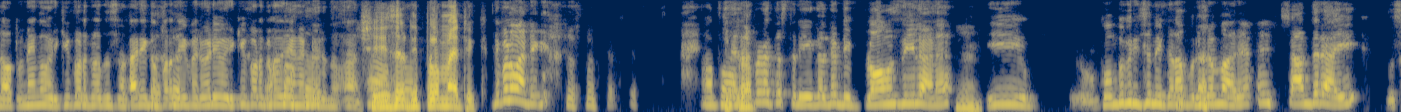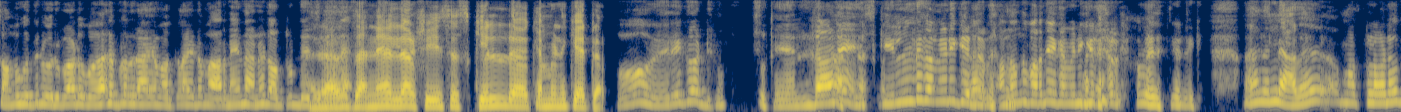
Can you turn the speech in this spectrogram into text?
ഡോക്ടറിനെ അങ്ങ് ഒരുക്കി കൊടുക്കുന്നത് സ്വകാര്യൊക്കെ പറഞ്ഞ ഈ പരിപാടി ഒരുക്കി കൊടുക്കുന്നത് ഞാൻ കണ്ടിരുന്നു ഷീസ് ഡിപ്ലോമാറ്റിക് ഡിപ്ലോമാറ്റിക് ചിലപ്പോഴൊക്കെ സ്ത്രീകളുടെ ഡിപ്ലോമസിയിലാണ് ഈ കൊമ്പ് പിരിച്ചു നിൽക്കണ പുരുഷന്മാര് ശാന്തരായി സമൂഹത്തിന് ഒരുപാട് ഉപകാരപ്രദരായ മക്കളായിട്ട് മാറണേന്നാണ് ഡോക്ടർ ഉദ്ദേശിച്ചത്? തന്നെയല്ല she's skilled communicator oh very good എന്താണ്? സ്കിൽഡ് കമ്മ്യൂണിക്കേറ്റർ അന്നൊന്ന് പറഞ്ഞേ കമ്മ്യൂണിക്കേറ്റർ അതല്ല അത് മക്കളോടും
